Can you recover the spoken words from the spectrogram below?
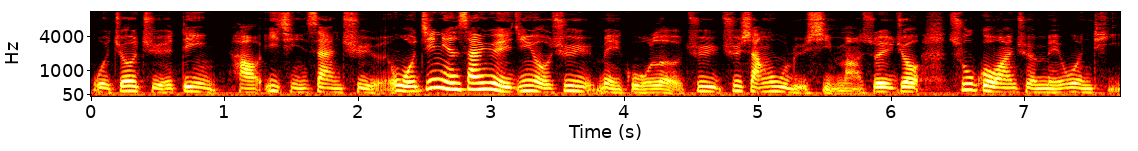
我就决定，好，疫情散去了。我今年三月已经有去美国了，去去商务旅行嘛，所以就出国完全没问题。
